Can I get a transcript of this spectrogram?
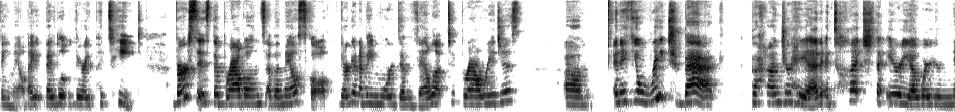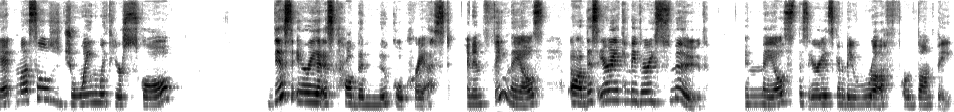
female. They, they look very petite versus the brow bones of a male skull. They're going to be more developed brow ridges. Um, and if you'll reach back behind your head and touch the area where your neck muscles join with your skull, this area is called the nuchal crest. And in females, uh, this area can be very smooth. In males, this area is going to be rough or bumpy.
